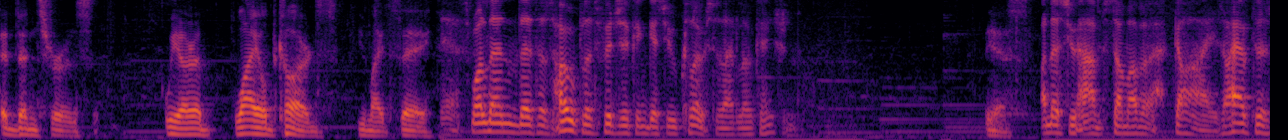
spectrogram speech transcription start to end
adventurers. We are a wild cards, you might say. Yes, well then, there's a hope that Fidget can get you close to that location. Yes. Unless you have some other guys. I have to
